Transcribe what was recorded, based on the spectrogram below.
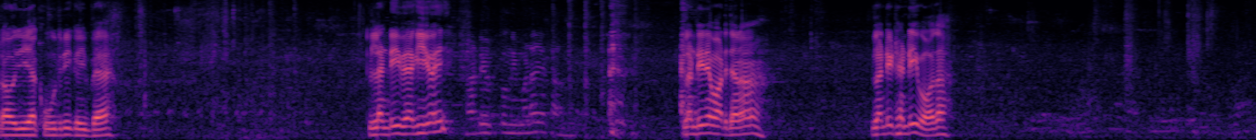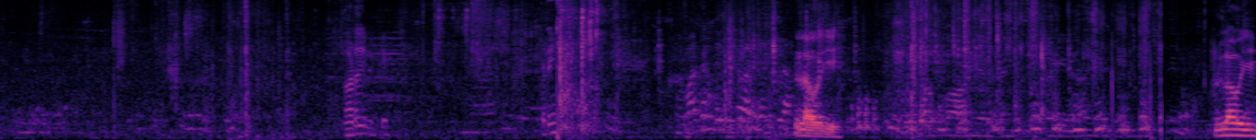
ਲਓ ਜੀ ਆ ਕੂਦਰੀ ਗਈ ਬੈ ਲੰਡੀ ਵਹਿ ਗਈ ਓਏ। ਸਾਡੇ ਉੱਤੋਂ ਨਹੀਂ ਮੜਾ ਜਾ ਕਰ ਲੰਡੀ ਨੇ ਵੜ ਜਾਣਾ। ਲੰਡੀ ਠੰਡੀ ਬਹੁਤ ਆ। ਫੜੋ ਨਿੱਕੇ ਫੜੀ ਲਓ ਜੀ। ਲਓ ਜੀ।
